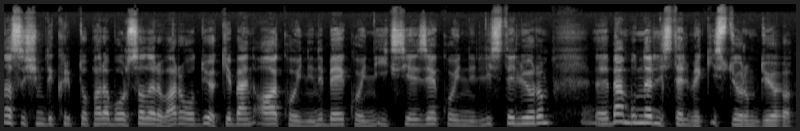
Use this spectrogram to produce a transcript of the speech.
nasıl şimdi kripto para borsaları var. O diyor ki ben A coin'ini, B coin'ini, X, Y, Z coin'ini listeliyorum. Ee, Ben bunları listelemek istiyorum diyor e,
